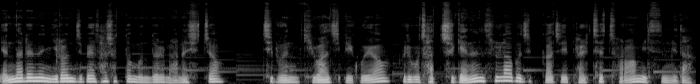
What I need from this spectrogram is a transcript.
옛날에는 이런 집에 사셨던 분들 많으시죠? 집은 기와집이고요. 그리고 좌측에는 슬라브 집까지 별채처럼 있습니다.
